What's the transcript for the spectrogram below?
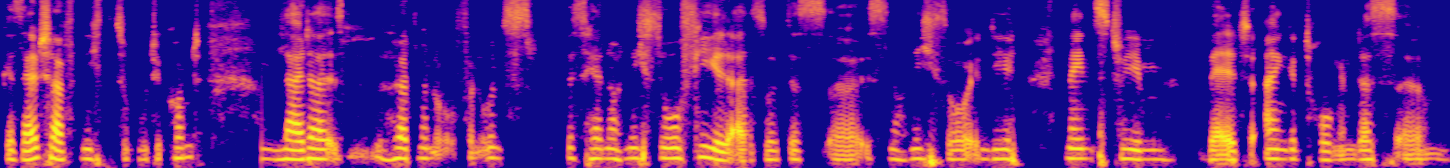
Gesellschaft nicht zugutekommt. Leider hört man von uns bisher noch nicht so viel. Also das äh, ist noch nicht so in die Mainstream-Welt eingedrungen, dass, ähm,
